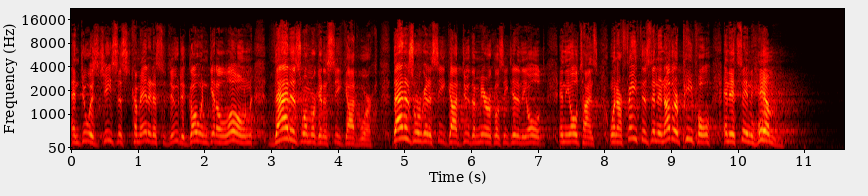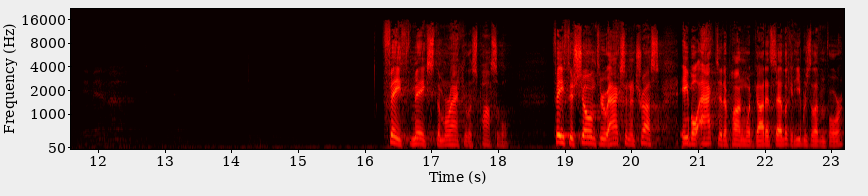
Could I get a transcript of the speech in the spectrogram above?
and do as Jesus commanded us to do, to go and get alone, that is when we're going to see God work. That is when we're going to see God do the miracles He did in the old in the old times. When our faith is in other people and it's in Him. Faith makes the miraculous possible. Faith is shown through action and trust. Abel acted upon what God had said. Look at Hebrews 11:4.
